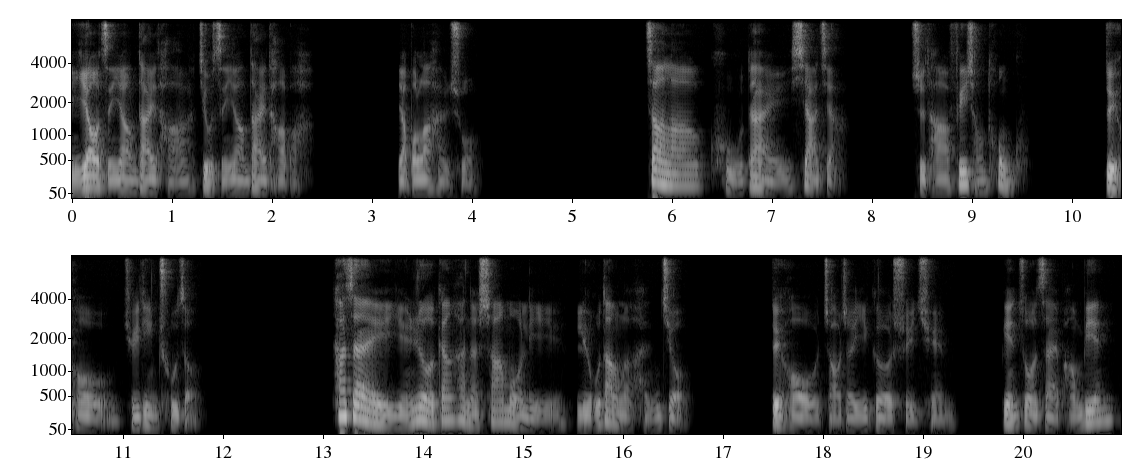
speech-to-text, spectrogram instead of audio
你要怎样待他，就怎样待他吧。”亚伯拉罕说。萨拉苦待夏甲，使他非常痛苦，最后决定出走。他在炎热干旱的沙漠里游荡了很久，最后找着一个水泉，便坐在旁边。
